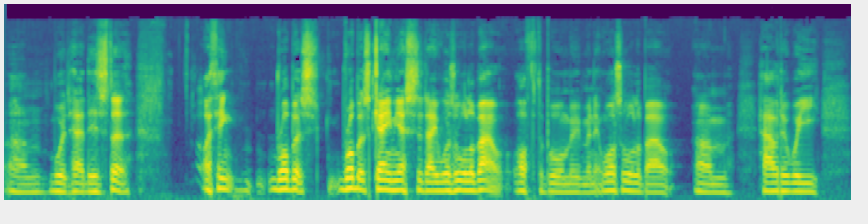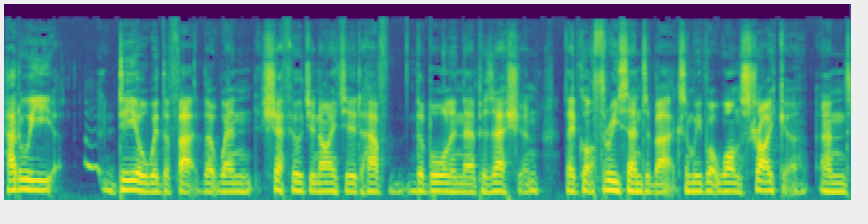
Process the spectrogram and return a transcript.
um, Woodhead, is that I think Roberts Roberts' game yesterday was all about off the ball movement. It was all about um, how do we how do we deal with the fact that when Sheffield United have the ball in their possession, they've got three centre backs and we've got one striker. And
